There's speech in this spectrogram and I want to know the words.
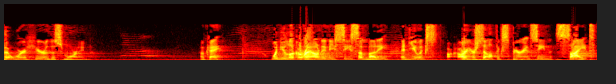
that we're here this morning. Okay? When you look around and you see somebody and you ex- are yourself experiencing sight,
